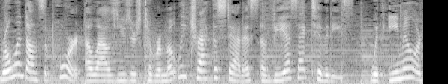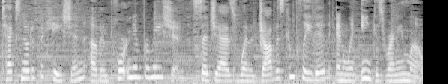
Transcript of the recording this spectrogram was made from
Roland OnSupport allows users to remotely track the status of VS activities with email or text notification of important information such as when a job is completed and when ink is running low.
